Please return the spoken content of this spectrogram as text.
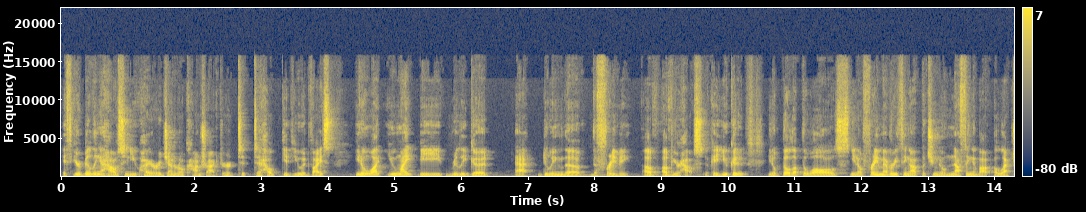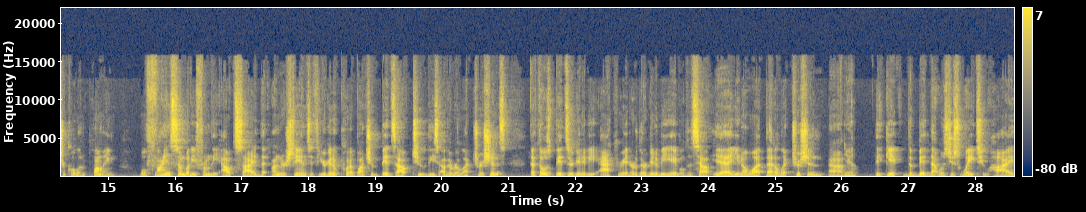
if you're building a house and you hire a general contractor to to help give you advice, you know what? You might be really good at doing the the framing of, of your house. Okay. You can, you know, build up the walls, you know, frame everything up, but you know nothing about electrical and plumbing. Well, find somebody from the outside that understands if you're going to put a bunch of bids out to these other electricians, that those bids are going to be accurate or they're going to be able to sell, yeah, you know what, that electrician, uh, yeah. gave the bid that was just way too high.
